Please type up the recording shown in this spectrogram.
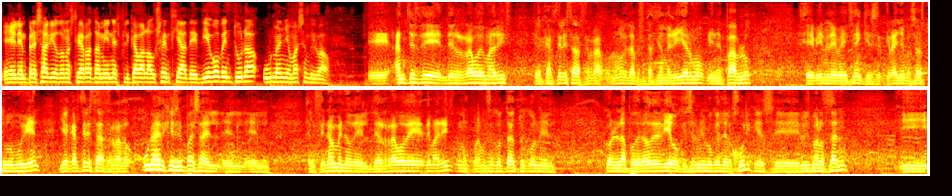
El empresario Donostiarra también explicaba la ausencia de Diego Ventura un año más en Bilbao. Eh, antes de, del rabo de Madrid el cartel estaba cerrado, ¿no? Es la presentación de Guillermo, viene Pablo, eh, viene Lebeicén, que, que, el año pasado estuvo muy bien, y el cartel estaba cerrado. Una vez que se pasa el, el, el el fenómeno del, del rabo de, Madrid, nos ponemos en contacto con el, con el apoderado de Diego, que es el mismo que el del Juli, que es eh, Luis Malozano, y,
